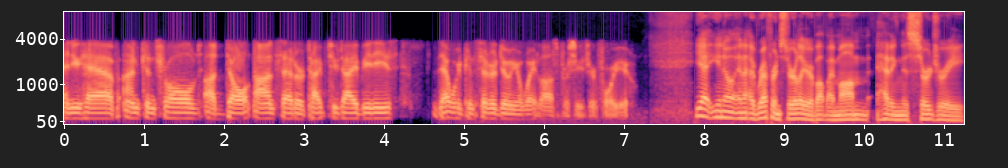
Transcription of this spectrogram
and you have uncontrolled adult onset or type 2 diabetes, that would consider doing a weight loss procedure for you. Yeah, you know, and I referenced earlier about my mom having this surgery,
